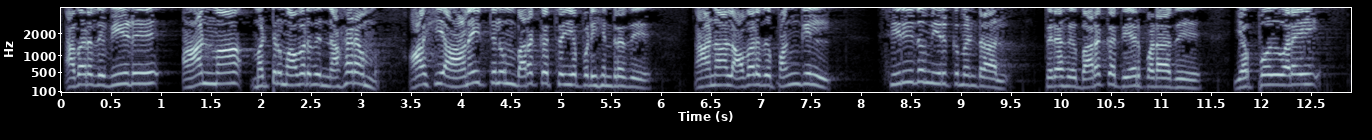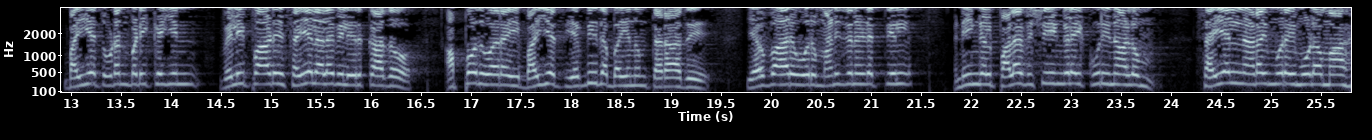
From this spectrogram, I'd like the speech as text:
அவரது வீடு ஆன்மா மற்றும் அவரது நகரம் ஆகிய அனைத்திலும் பறக்கச் செய்யப்படுகின்றது. ஆனால் அவரது பங்கில் சிறிதும் இருக்குமென்றால் பிறகு பறக்கத் ஏற்படாது. எப்போது வரை பையத் உடன்படிக்கையின் வெளிப்பாடு செயல் அளவில் இருக்காதோ அப்போது வரை பையத் எவ்வித பயனும் தராது. எவ்வாறு ஒரு மனிதனிடத்தில் நீங்கள் பல விஷயங்களை கூறினாலும் செயல் நடைமுறை மூலமாக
